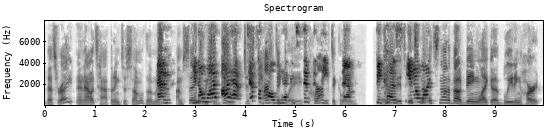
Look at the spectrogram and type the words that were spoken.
That's right. And now it's happening to some of them. And, and I'm saying you know what? I have difficulty having sympathy for them because it's, you know not, what? It's not about being like a bleeding heart.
